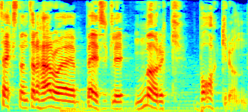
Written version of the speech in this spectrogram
texten till det här då är basically mörk bakgrund.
